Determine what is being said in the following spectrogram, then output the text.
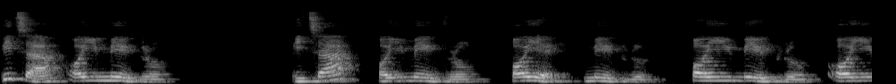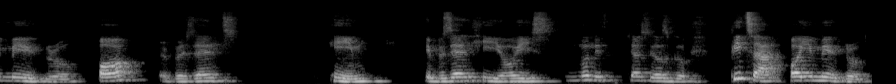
Peter, oi megro. Peter, oi megro. Oye megro. Oi megro. Oi megro. Or represents him, represents he or his. No need, just just go. Peter Oyimegro,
